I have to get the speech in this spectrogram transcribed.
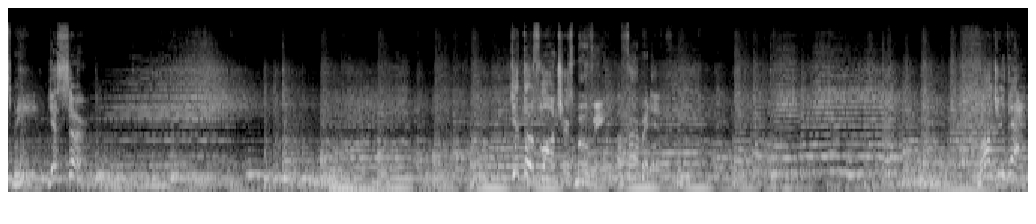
Miss me? Yes, sir. Get those launchers moving. Affirmative. Roger that.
